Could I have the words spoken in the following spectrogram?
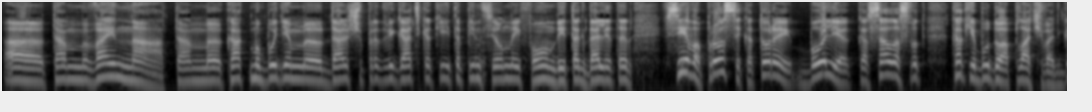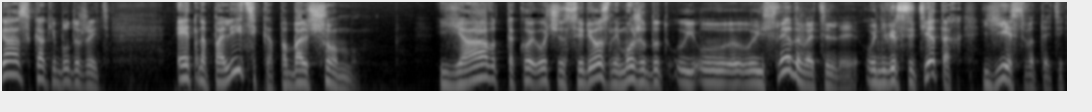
а, там война, там э, как мы будем э, дальше продвигать какие-то пенсионные фонды и так далее. Все вопросы, которые более касались, вот как я буду оплачивать газ, как я буду жить. Этнополитика, по большому, я вот такой очень серьезный, может быть, у, у, у исследователей, в университетах есть вот эти.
